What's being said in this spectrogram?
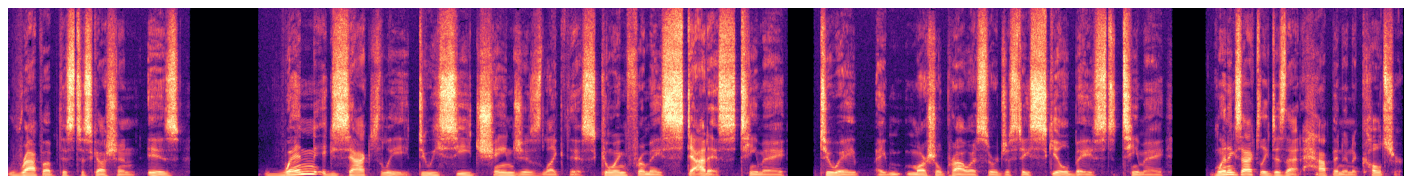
wrap up this discussion is when exactly do we see changes like this going from a status time to a, a martial prowess or just a skill based time? When exactly does that happen in a culture?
